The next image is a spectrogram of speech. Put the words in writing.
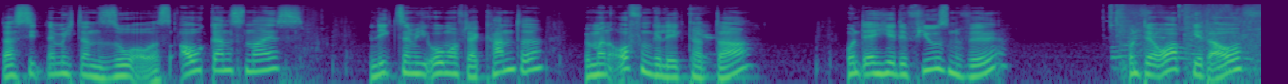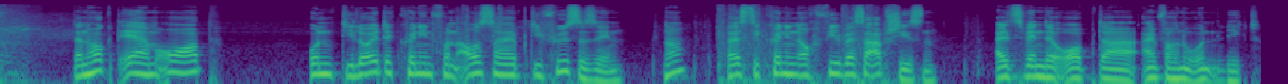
Das sieht nämlich dann so aus. Auch ganz nice. Liegt es nämlich oben auf der Kante. Wenn man offengelegt hat da und er hier diffusen will und der Orb geht auf, dann hockt er im Orb und die Leute können ihn von außerhalb die Füße sehen. Ne? Das heißt, die können ihn auch viel besser abschießen, als wenn der Orb da einfach nur unten liegt.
